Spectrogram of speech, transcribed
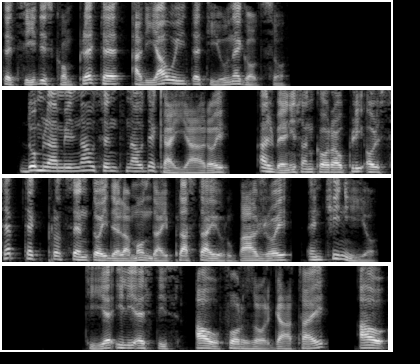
decidis complete adiaui de tiu negozio. Dum la 1990-ai jaroi alvenis ancora pli ol septec procentoi de la mondai plastai rubajoi en Cinio. Tie ili estis au forzorgatai, au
